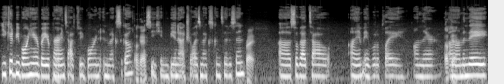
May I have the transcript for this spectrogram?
you could be born here, but your parents have to be born in Mexico. Uh-huh. Okay. So you can be a naturalized Mexican citizen. Right. Uh, so that's how I am able to play on there. Okay. Um, and they,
